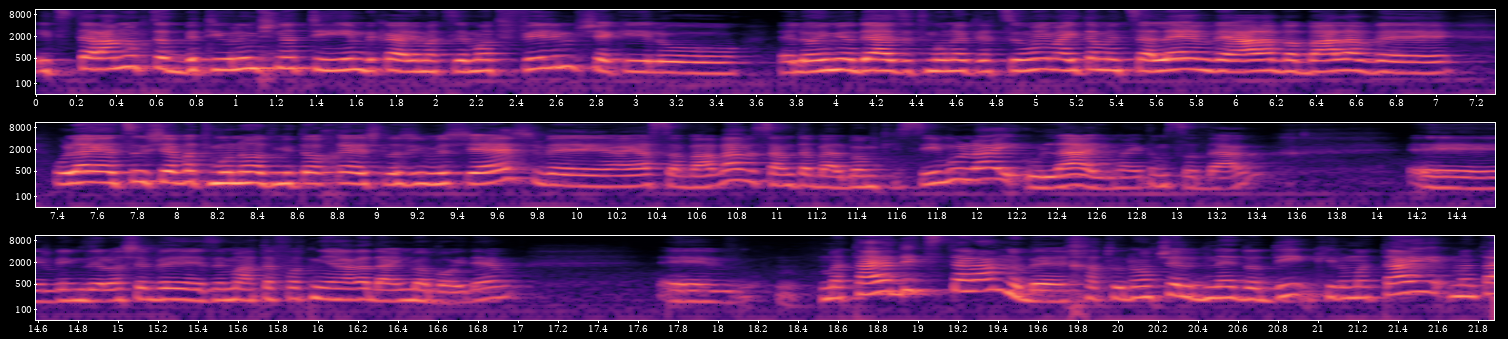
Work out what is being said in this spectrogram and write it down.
הצטלמנו קצת בטיולים שנתיים בכאלה מצלמות פילם, שכאילו, אלוהים יודע איזה תמונות יצאו מהם, היית מצלם ואללה בבאללה ואולי יצאו שבע תמונות מתוך 36 אה, והיה סבבה, ושמת באלבום כיסים אולי, אולי, אם היית מסודר. אה, ואם זה לא שבאיזה מעטפות נייר עדיין בבוידם. אה, מתי עוד הצטלמנו? בחתונות של בני דודי? כאילו מתי, מתי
